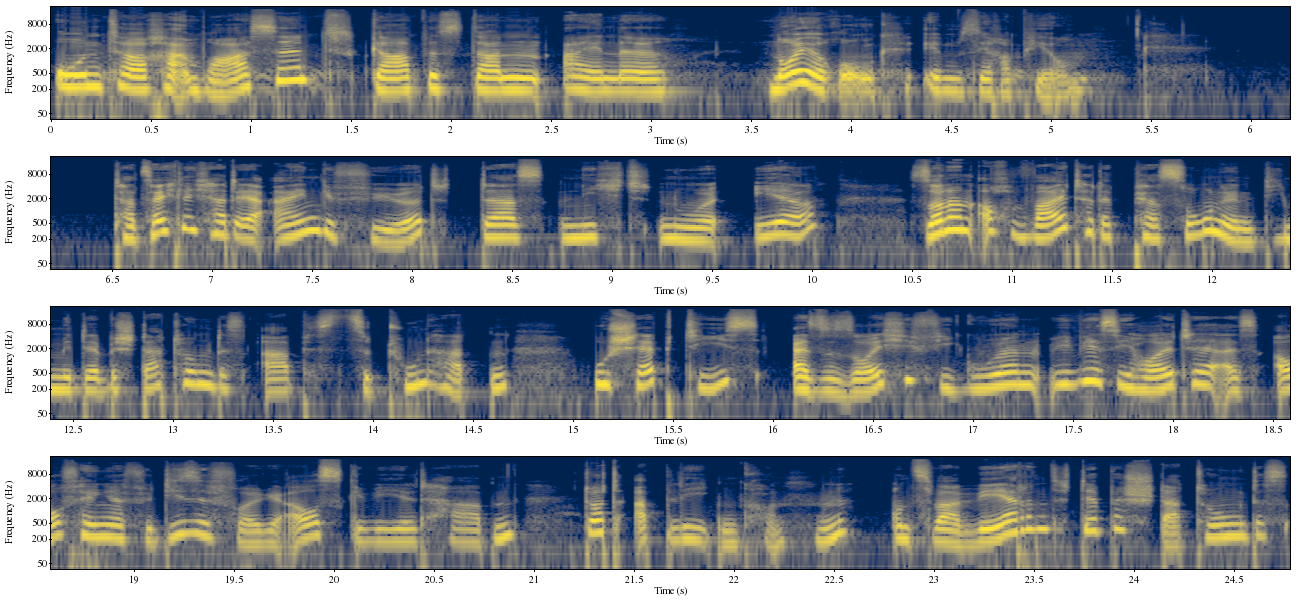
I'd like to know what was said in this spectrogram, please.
Unter Chaim Wasset gab es dann eine Neuerung im Serapeum. Tatsächlich hat er eingeführt, dass nicht nur er, sondern auch weitere Personen, die mit der Bestattung des Apis zu tun hatten, Uscheptis, also solche Figuren, wie wir sie heute als Aufhänger für diese Folge ausgewählt haben, dort ablegen konnten, und zwar während der Bestattung des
